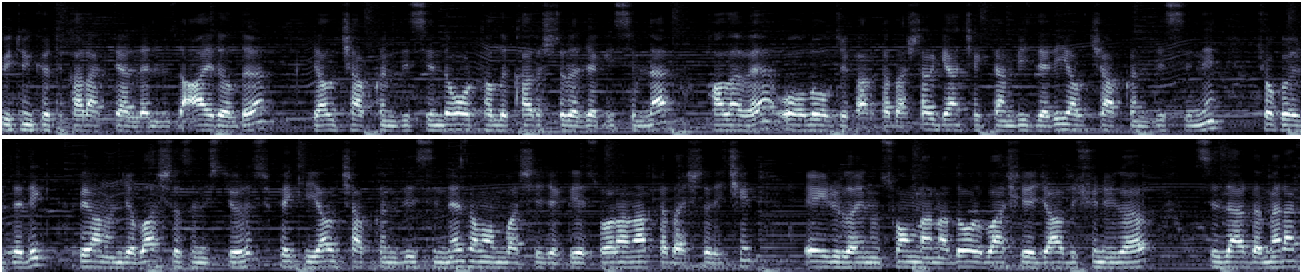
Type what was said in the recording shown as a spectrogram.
Bütün kötü karakterlerimiz ayrıldı. Yalı Çapkın dizisinde ortalığı karıştıracak isimler hala ve oğlu olacak arkadaşlar. Gerçekten bizleri Yalı Çapkın dizisini çok özledik. Bir an önce başlasın istiyoruz. Peki Yalı Çapkın dizisi ne zaman başlayacak diye soran arkadaşlar için Eylül ayının sonlarına doğru başlayacağı düşünülüyor. Sizler de merak,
